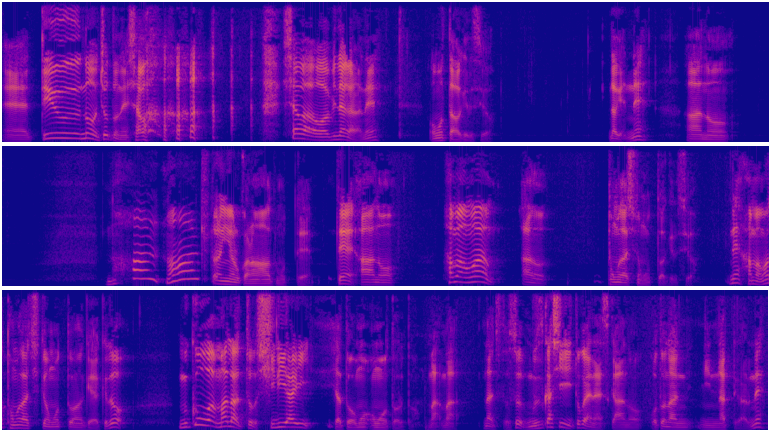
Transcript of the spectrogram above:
えーっていうのをちょっとね、シャワー シャワーを浴びながらね、思ったわけですよ。だけどね、あの、なん、なんつったらいいんやろかなと思って。で、あの、ハマンは、あの、友達と思ったわけですよ。ね、ハマンは友達って思ったわけやけど、向こうはまだちょっと知り合いやと思う思うとると。まあまあ、なんちゅうと、難しいとかじゃないですか。あの、大人になってからね。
